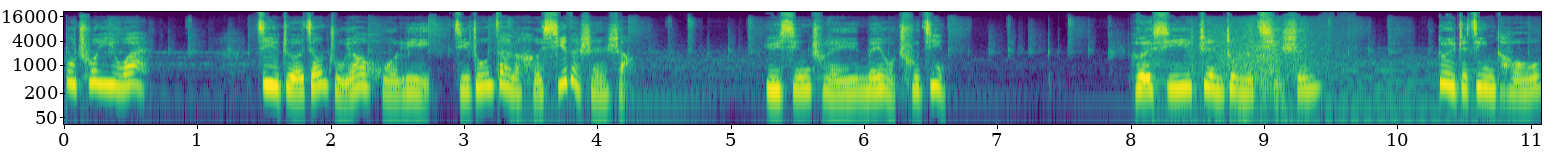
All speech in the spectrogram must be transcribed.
不出意外，记者将主要火力集中在了何西的身上。玉星锤没有出镜。何西郑重的起身，对着镜头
